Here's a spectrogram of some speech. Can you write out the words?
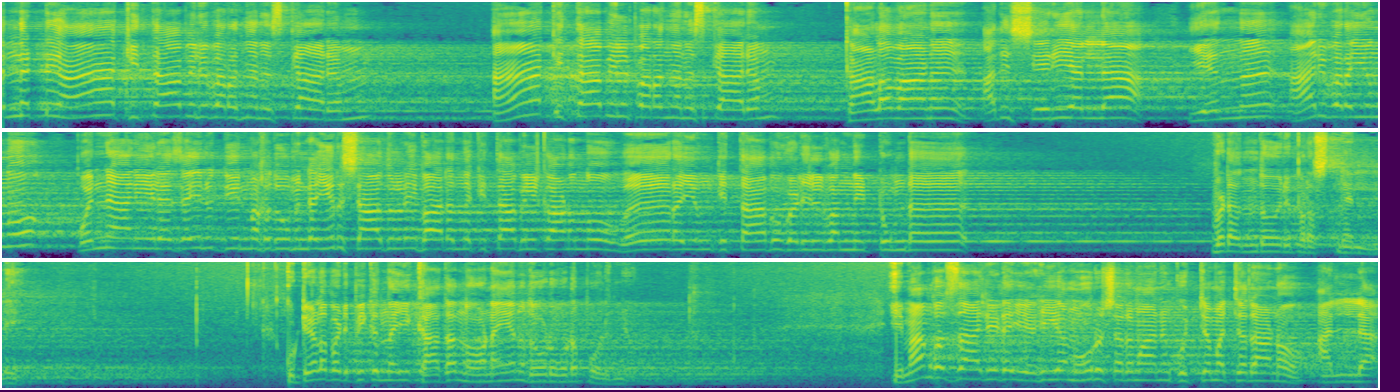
എന്നിട്ട് ആ കിതാബിൽ പറഞ്ഞ നിസ്കാരം ആ കിതാബിൽ പറഞ്ഞ നിസ്കാരം കളവാണ്. അത് ശരിയല്ല എന്ന് ആര് പറയുന്നു? പൊന്നാനിയിലെ സൈനുദ്ദീൻ മഹദൂമിന്റെ ഇർഷാദുൽ ഇബാദ് എന്ന കിതാബിൽ കാണുന്നു. വേറെയും കിതാബുകളിൽ വന്നിട്ടുണ്ട്. ഇവിടെ എന്തോ ഒരു പ്രശ്നമില്ലേ? കുട്ടികളെ പഠിപ്പിക്കുന്ന ഈ കഥ നുണയനതോടുകൂടെ പൊളിഞ്ഞു. ഇമാം ഖസാലിയുടെ എഹിയ നൂറ് ശതമാനം കുറ്റമറ്റതാണോ? അല്ല.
